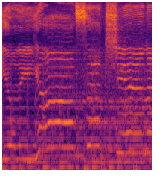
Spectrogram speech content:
You're the oxygen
